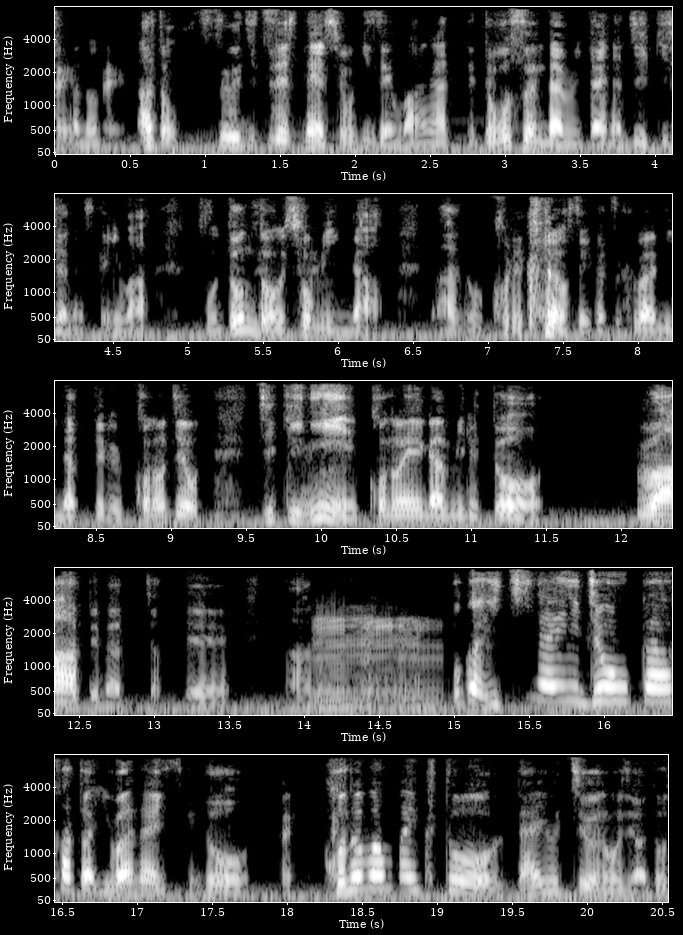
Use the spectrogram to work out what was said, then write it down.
はいあのはい、あと数日でね、消費税も上がってどうすんだみたいな時期じゃないですか、今。もうどんどん庶民が、あの、これからの生活不安になってる、この時期にこの映画見ると、うわーってなっちゃって、あの僕は一概にジョーカー派とは言わないですけど、はいこのまま行くと、大宇宙の王者はどっ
